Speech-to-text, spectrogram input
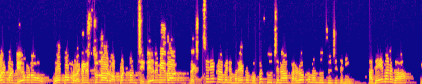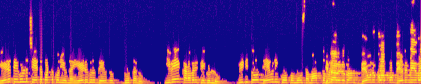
మరి ఇప్పుడు దేవుడు కోపం రగిలిస్తున్నాడు అప్పటి నుంచి దేని మీద? నెక్స్ట్ ఆశ్చర్యకరమైన మరొక గొప్ప సూచన పరలోకమందు సూచితిని. అదేమనగా ఏడు తెగుళ్ళు చేత పట్టుకొని ఉన్న ఏడుగురు దేవు దూతలు ఇవే కడవరి తెగుళ్ళు. వీటితో దేవుని కోపము సమాప్తం విన్నారు కదా? దేవుని కోపం దేని మీద?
